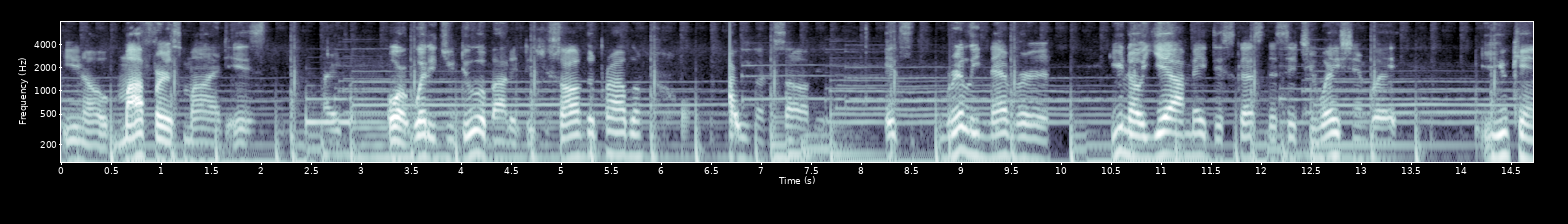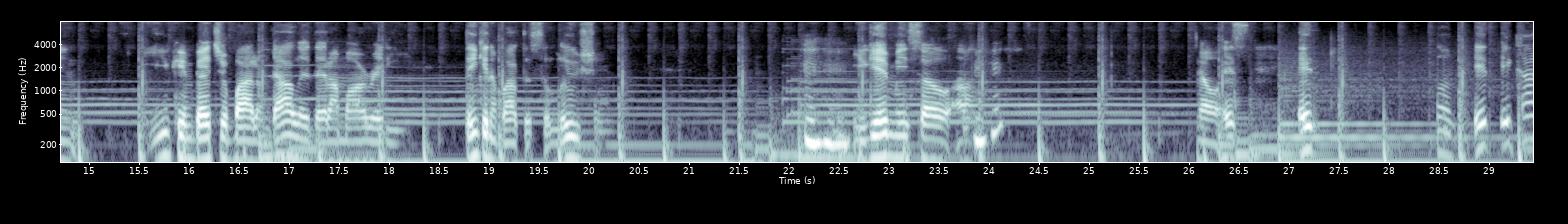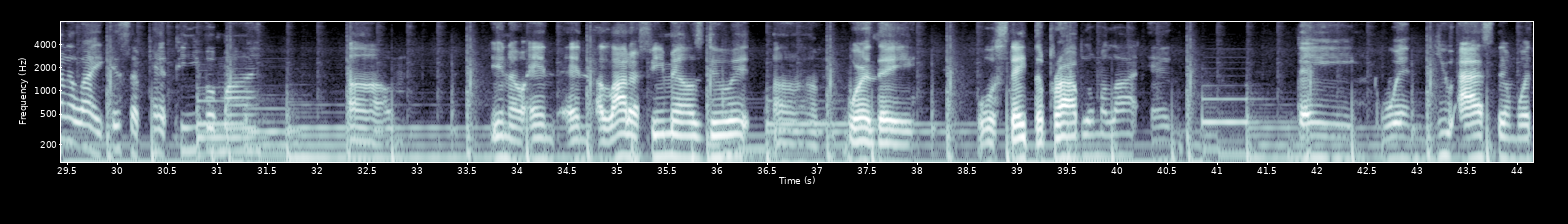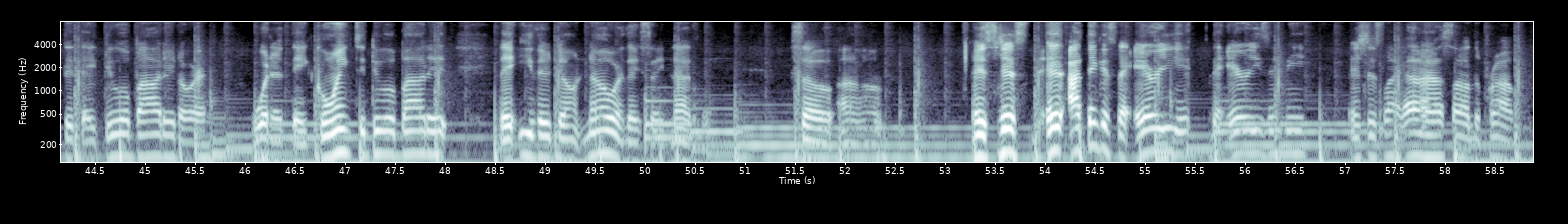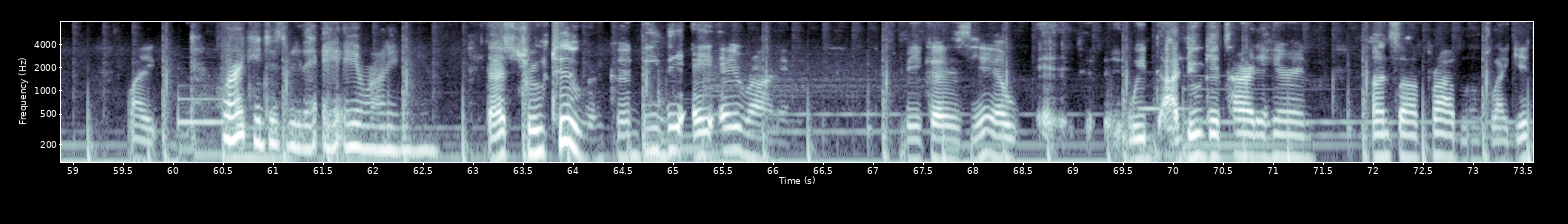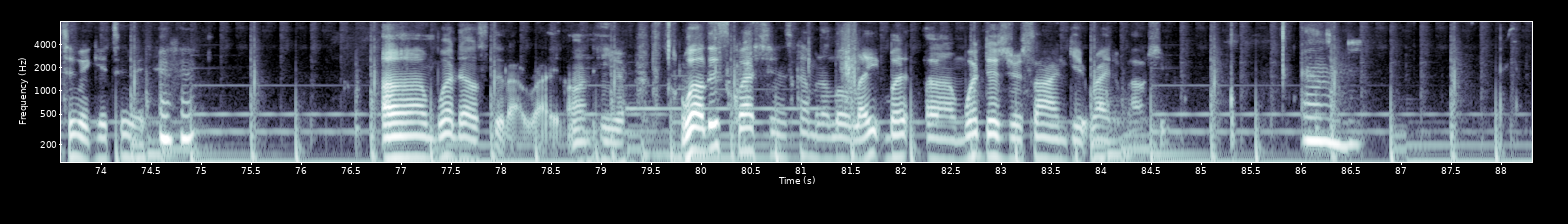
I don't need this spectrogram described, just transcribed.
you know, my first mind is like, or what did you do about it? Did you solve the problem? How are you going to solve it? It's really never, you know, yeah, I may discuss the situation, but you can you can bet your bottom dollar that I'm already thinking about the solution. Mm-hmm. You get me? So, um, mm-hmm. no, it's it um, it it kind of like it's a pet peeve of mine. Um, you know, and and a lot of females do it, um, where they will state the problem a lot, and they when you ask them what did they do about it or what are they going to do about it, they either don't know or they say nothing. So um, it's just it, I think it's the Aries the Aries in me. It's just like ah, I solved the problem. Like or it could just be the AA in you. That's true too. It could be the AA Ron in because yeah, it, we I do get tired of hearing unsolved problems. Like get to it, get to it. Mm-hmm. Um, what else did I write on here? Well, this question is coming a little late, but um, what does your sign get right about you? Um,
